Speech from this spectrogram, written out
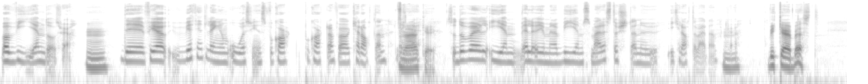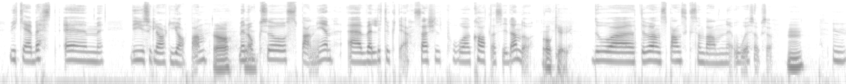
vara VM då tror jag. Mm. Det, för jag vet inte längre om OS finns på, kart, på kartan för karaten. Längre. Nej, okay. Så då var det EM, eller jag menar VM som är det största nu i karatevärlden. Mm. Vilka är bäst? Vilka är bäst? Um, det är ju såklart Japan. Ja, men mm. också Spanien är väldigt duktiga. Särskilt på katasidan då. Okej. Okay. Då, det var en spansk som vann OS också. Mm. Mm.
